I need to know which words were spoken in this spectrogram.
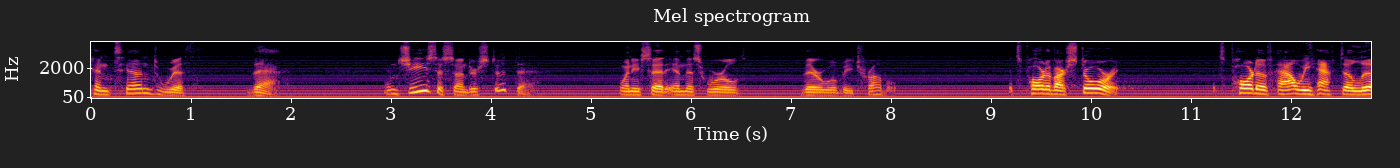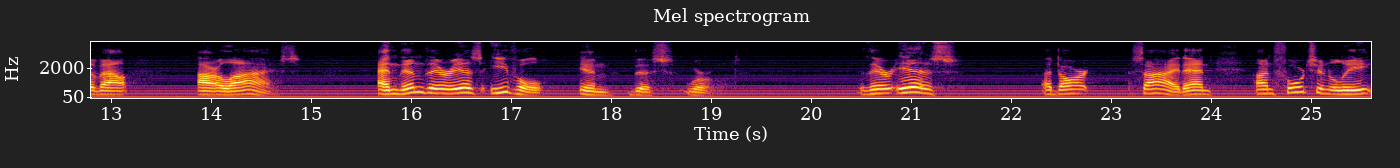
contend with that. And Jesus understood that when he said, In this world there will be trouble. It's part of our story, it's part of how we have to live out our lives. And then there is evil in this world. There is a dark side. And unfortunately,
